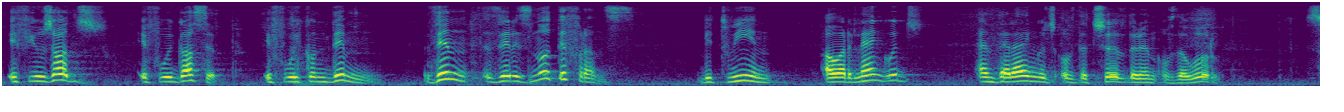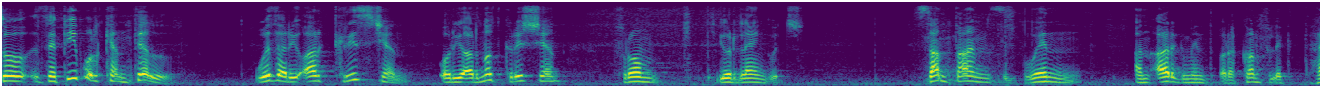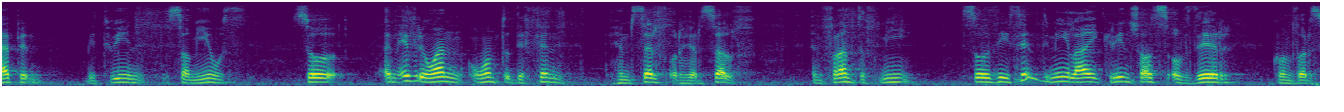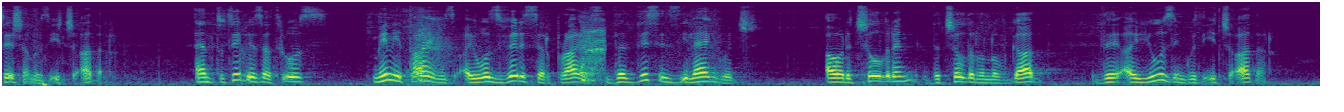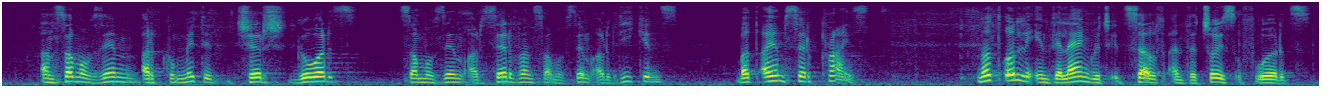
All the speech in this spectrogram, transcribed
if you judge, if we gossip, if we condemn, then there is no difference between our language and the language of the children of the world. So the people can tell whether you are Christian or you are not Christian from your language. Sometimes when an argument or a conflict happen between some youth, so and everyone want to defend himself or herself in front of me, so they send me like screenshots of their conversation with each other. And to tell you the truth, many times I was very surprised that this is the language our children, the children of God, they are using with each other. And some of them are committed church goers, some of them are servants, some of them are deacons. But I am surprised, not only in the language itself and the choice of words,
